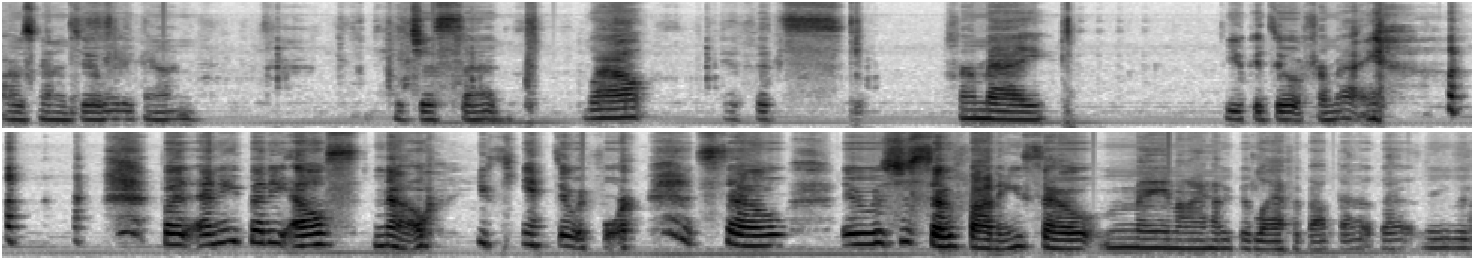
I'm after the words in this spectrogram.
I was going to do it again, he just said, well, if it's for May, you could do it for May. but anybody else, no, you can't do it for. So it was just so funny. So May and I had a good laugh about that. That David,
